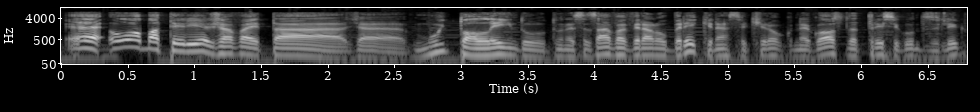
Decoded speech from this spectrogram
É, ou a bateria já vai estar tá, já muito além do, do, necessário, vai virar no break, né? Você tira o negócio, dá 3 segundos desliga.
